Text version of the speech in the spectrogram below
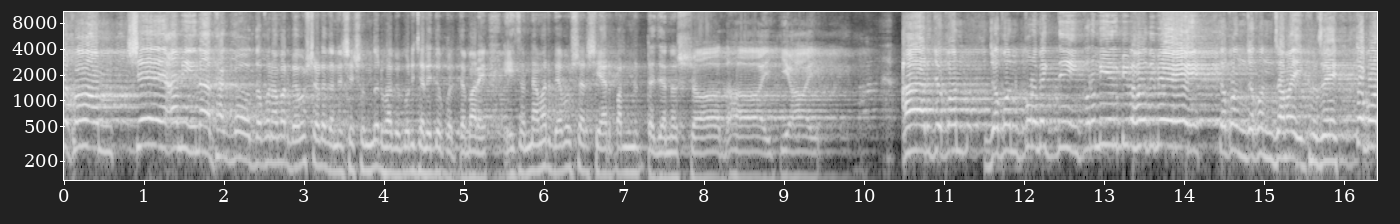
যখন সে আমি না থাকব, তখন আমার ব্যবসাটা যেন সে সুন্দরভাবে পরিচালিত করতে পারে। এই জন্য আমার ব্যবসার শেয়ার পার্টনারটা যেন সৎ হয়, কি হয়? আর যখন যখন কোন ব্যক্তি কোন মেয়ের বিবাহ দিবে, তখন যখন জামাই খোঁজে, তখন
